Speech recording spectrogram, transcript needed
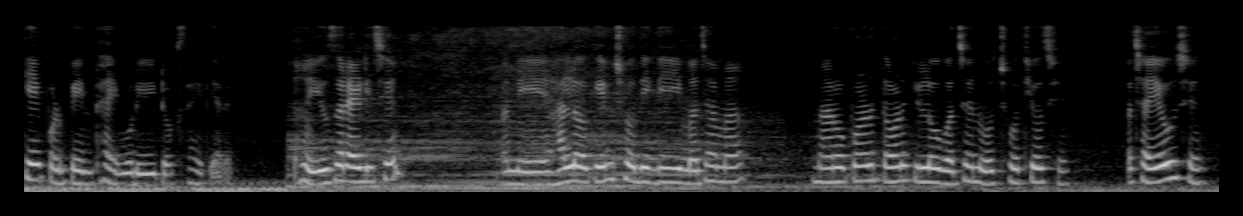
ક્યાંય પણ પેન થાય બોડી ડિટોક્સ થાય ત્યારે. યુઝર આઈડી છે. અને હાલો, કેમ છો દીદી? મજામાં? મારો પણ ત્રણ કિલો વજન ઓછો થયો છે. અચ્છા, એવું છે?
